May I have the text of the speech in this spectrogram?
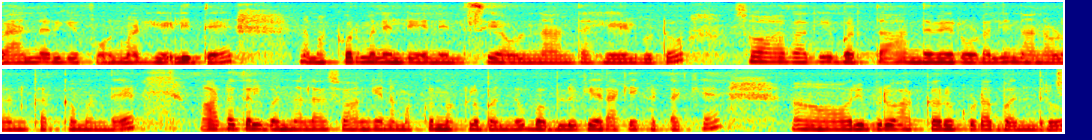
ವ್ಯಾನರಿಗೆ ಫೋನ್ ಮಾಡಿ ಹೇಳಿದ್ದೆ. ನಮ್ಮ ಅಕ್ಕವ್ರ ಮನೆಯಲ್ಲಿ ನಿಲ್ಲಿಸಿ ಅವಳನ್ನ ಅಂತ ಹೇಳಿಬಿಟ್ಟು. ಸೊ ಹಾಗಾಗಿ ಬರ್ತಾ ಆನ್ ದ ವೇ ರೋಡಲ್ಲಿ ನಾನು ಅವಳನ್ನು ಕರ್ಕೊಂಬಂದೆ. ಆಟೋದಲ್ಲಿ ಬಂದಲ್ಲ ಸೊ ಹಂಗೆ ನಮ್ಮ ಅಕ್ಕನ ಮಕ್ಕಳು ಬಂದು ಬಬ್ಲುಗೆ ರಾಕಿ ಕಟ್ಟೋಕ್ಕೆ ಅವರಿಬ್ಬರು ಅಕ್ಕರು ಕೂಡ ಬಂದರು.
